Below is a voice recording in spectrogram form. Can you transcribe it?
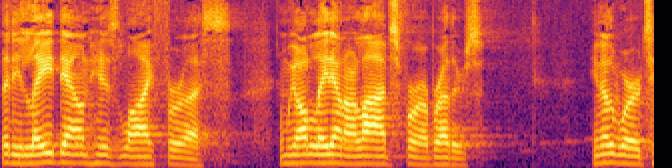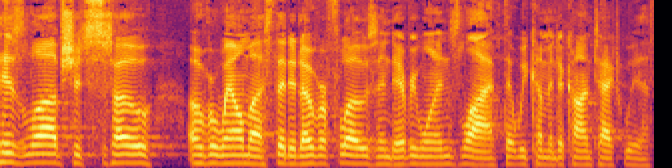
that he laid down his life for us and we ought to lay down our lives for our brothers. In other words, His love should so overwhelm us that it overflows into everyone's life that we come into contact with.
